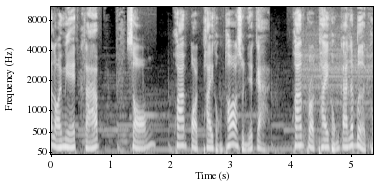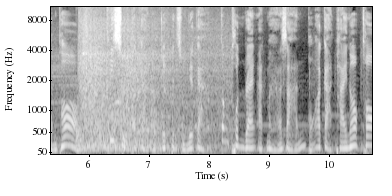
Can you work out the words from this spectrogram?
500 เมตรครับ 2. ความปลอดภัยของท่อสุญญากาศ ความปลอดภัยของการระเบิดของท่อ ที่สูดอากาศออกจนเป็นสุญญากาศ ต้องทนแรงอัดมหาศาลของอากาศภายนอกท่อ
